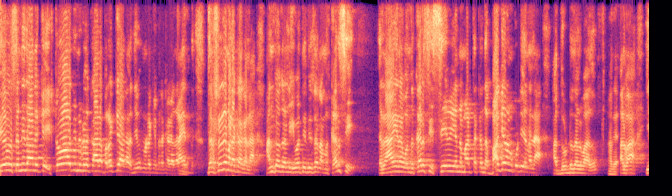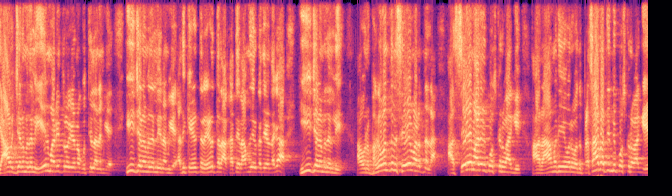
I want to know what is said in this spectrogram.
ದೇವರ ಸನ್ನಿಧಾನಕ್ಕೆ ಎಷ್ಟೋ ದಿನಗಳ ಕಾಲ ಬರಕ್ಕೆ ಆಗಲ್ಲ ದೇವ್ರ ನೋಡಕ್ಕೆ ಬರಕ್ಕಾಗಲ್ಲ ರಾಯ ದರ್ಶನ ಮಾಡಕ್ಕಾಗಲ್ಲ. ಅಂಥದ್ರಲ್ಲಿ ಇವತ್ತಿನ ದಿವಸ ನಮ್ಮ ಕರೆಸಿ. ರಾಯರ ಒಂದು ಕರೆಸಿ ಸೇವೆಯನ್ನು ಮಾಡ್ತಕ್ಕಂಥ ಭಾಗ್ಯ ನಾನು ಕೊಟ್ಟಿದ್ದಾನಲ್ಲ ಅದು ದೊಡ್ಡದಲ್ವಾ ಅದು? ಅದೇ. ಅಲ್ವಾ? ಯಾವ ಜನ್ಮದಲ್ಲಿ ಏನ್ ಮಾಡಿದ್ರು ಏನೋ ಗೊತ್ತಿಲ್ಲ ನಮಗೆ. ಈ ಜನ್ಮದಲ್ಲಿ ನಮಗೆ ಅದಕ್ಕೆ ಹೇಳ್ತಾರೆ ಹೇಳ್ತಲ್ಲ ಆ ಕತೆ ರಾಮದೇವ್ರ ಕತೆ ಹೇಳಿದಾಗ ಈ ಜನ್ಮದಲ್ಲಿ ಅವನು ಭಗವಂತನ ಸೇವೆ ಮಾಡಿದ್ನಲ್ಲ ಆ ಸೇವೆ ಮಾಡೋದಕ್ಕೋಸ್ಕರವಾಗಿ ಆ ರಾಮದೇವರ ಒಂದು ಪ್ರಸಾದ ತಿಂದಕ್ಕೋಸ್ಕರವಾಗಿ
